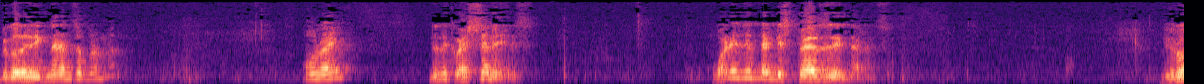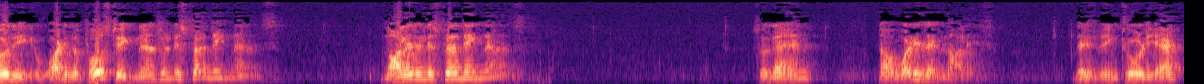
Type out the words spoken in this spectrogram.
Because there is ignorance of Brahman. Alright. Then the question is, what is it that dispels ignorance? Virodhi, what is opposed to ignorance will dispel the ignorance. Knowledge will dispel the ignorance. So then, now what is that knowledge? That is being told here.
